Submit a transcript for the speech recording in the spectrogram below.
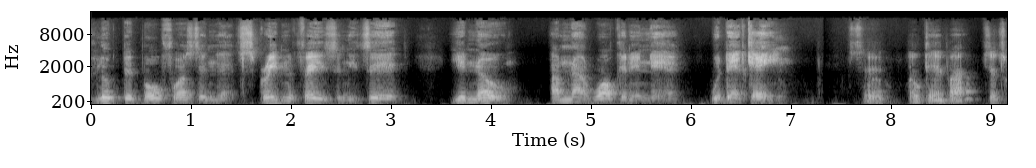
looked at both of us in the, straight in the face, and he said, "You know, I'm not walking in there with that cane." So, okay, Pop, just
